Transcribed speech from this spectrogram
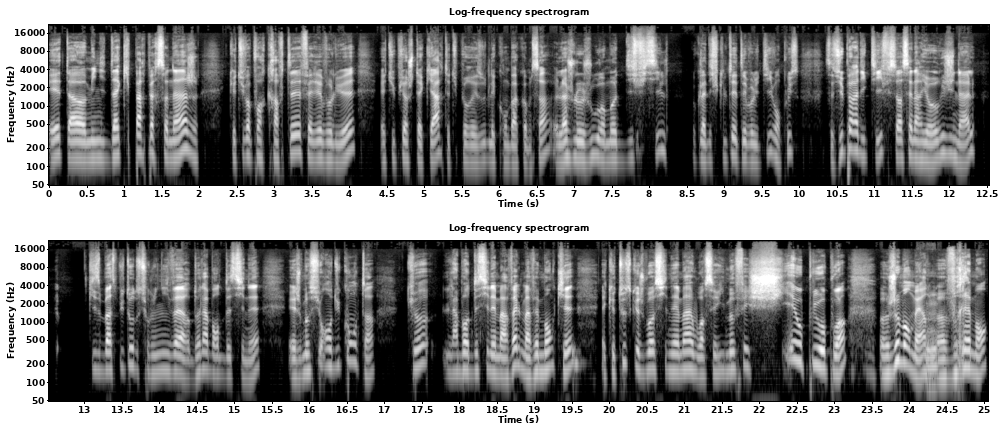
et tu as un mini deck par personnage que tu vas pouvoir crafter, faire évoluer. Et tu pioches tes cartes et tu peux résoudre les combats comme ça. Là, je le joue en mode difficile. Donc la difficulté est évolutive en plus. C'est super addictif. C'est un scénario original qui se base plutôt sur l'univers de la bande dessinée. Et je me suis rendu compte hein, que la bande dessinée Marvel m'avait manqué et que tout ce que je vois au cinéma ou en série me fait chier au plus haut point. Euh, je m'emmerde, Mhm. euh, vraiment.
